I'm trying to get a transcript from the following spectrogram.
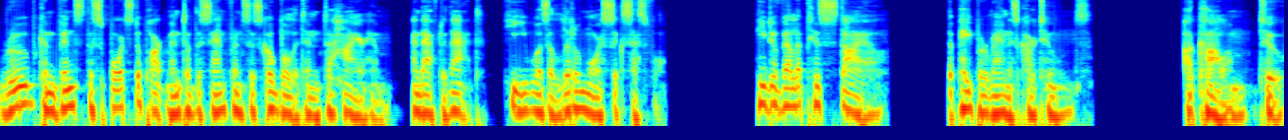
Rube convinced the sports department of the San Francisco Bulletin to hire him, and after that, he was a little more successful. He developed his style. The paper ran his cartoons. A column, too.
